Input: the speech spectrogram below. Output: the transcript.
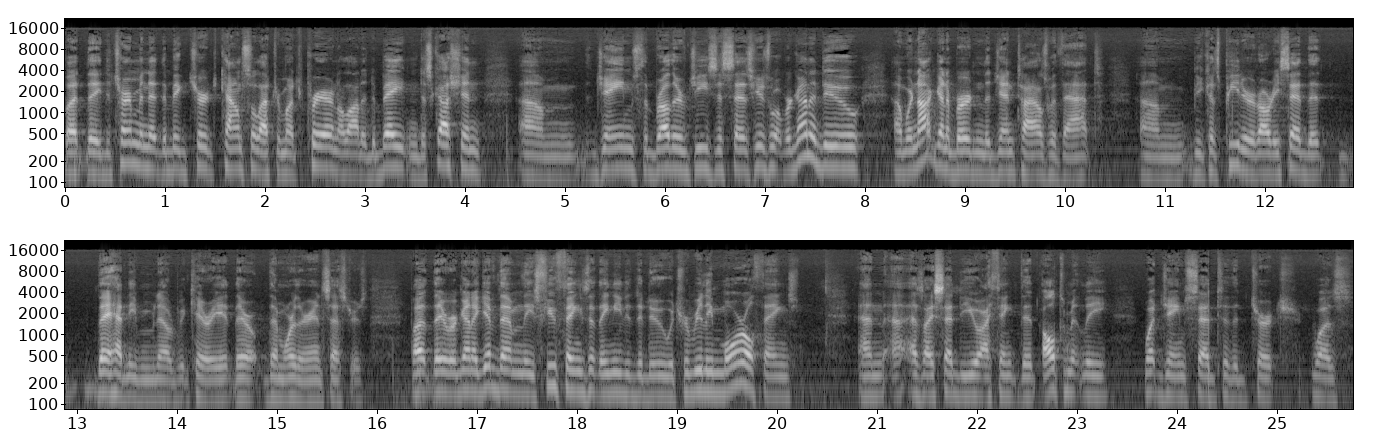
But they determined at the big church council, after much prayer and a lot of debate and discussion, um, James, the brother of Jesus, says, Here's what we're going to do. Uh, we're not going to burden the Gentiles with that um, because Peter had already said that they hadn't even been able to carry it, They're, them or their ancestors. But they were going to give them these few things that they needed to do, which were really moral things. And uh, as I said to you, I think that ultimately what James said to the church was,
